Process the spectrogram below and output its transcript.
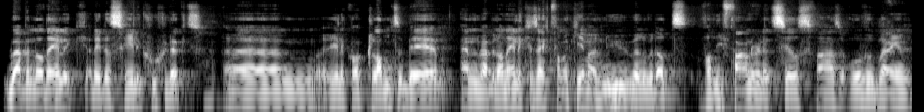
We hebben dat eigenlijk, dat is redelijk goed gelukt. Um, redelijk wat klanten bij. En we hebben dan eigenlijk gezegd van oké, maar nu willen we dat van die founder-led sales fase overbrengen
